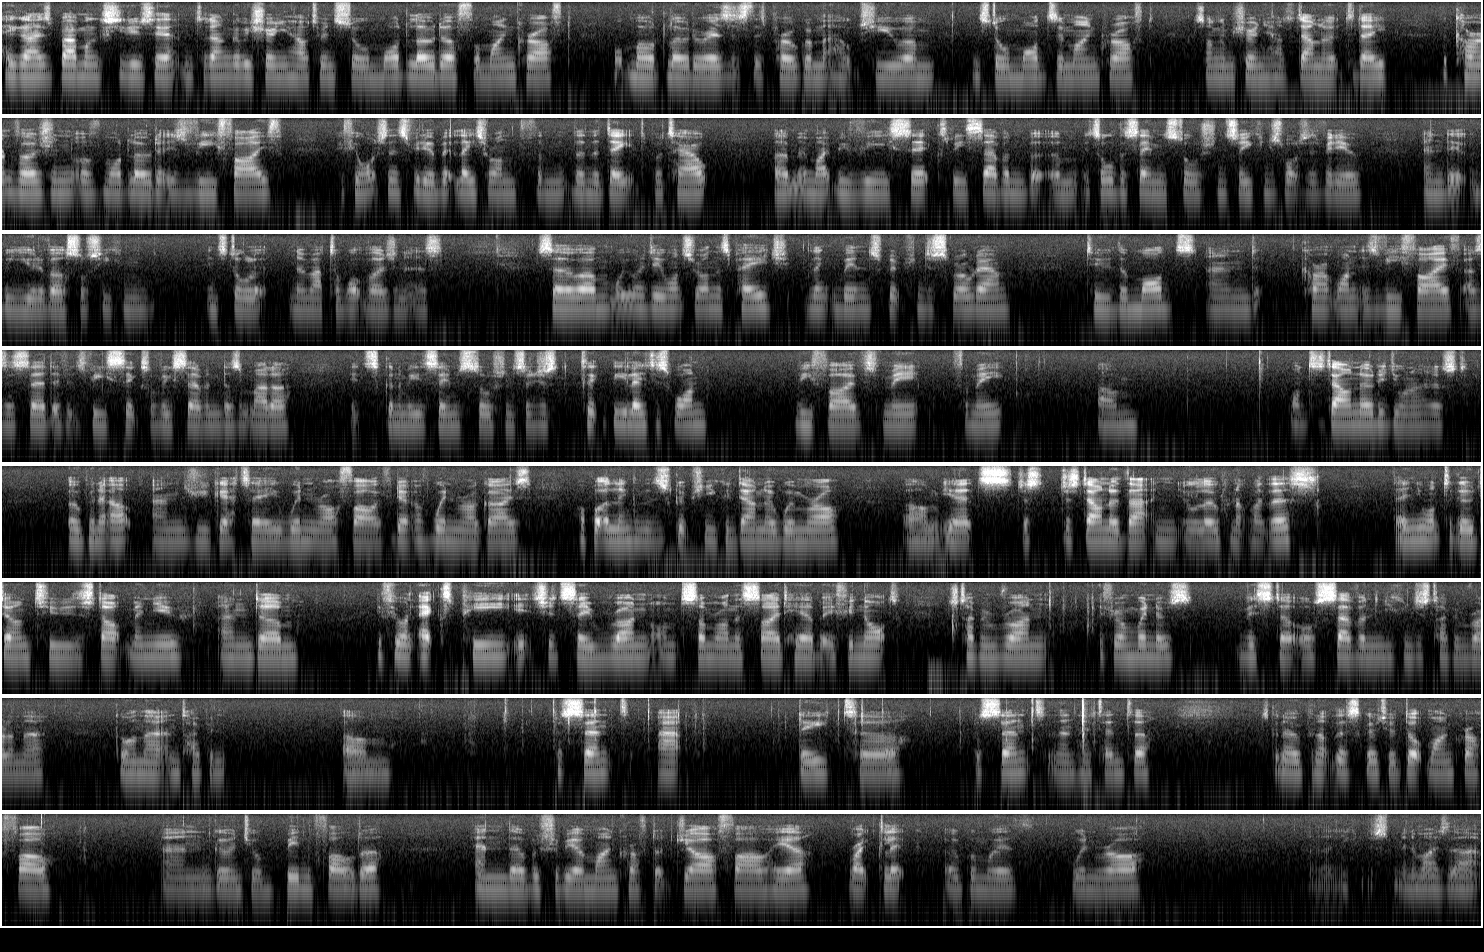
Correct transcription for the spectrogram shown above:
Hey guys, Bad Studios here, and today I'm going to be showing you how to install Mod Loader for Minecraft. What Mod Loader is, it's this program that helps you um, install mods in Minecraft. So I'm going to be showing you how to download it today. The current version of Mod Loader is V5. If you're watching this video a bit later on than the date put out, um, it might be V6, V7, but um, it's all the same installation, so you can just watch this video and it will be universal, so you can install it no matter what version it is. So um, what you want to do once you're on this page, link will be in the description, just scroll down to the mods and the current one is V5 as I said if it's V6 or V7 doesn't matter. It's going to be the same installation so just click the latest one V5 for me for me. Um, once it's downloaded you want to just open it up and you get a WinRAR file. If you don't have WinRAR guys I'll put a link in the description. You can download WinRAR um, yeah it's just just download that and it will open up like this. Then you want to go down to the start menu and um, if you're on XP, it should say run on somewhere on the side here, but if you're not, just type in run. If you're on Windows Vista or 7, you can just type in run on there. Go on there and type in um, percent app data percent and then hit enter. It's going to open up this, go to your .minecraft file and go into your bin folder and there should be a minecraft.jar file here. Right click, open with WinRAR and then you can just minimize that.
